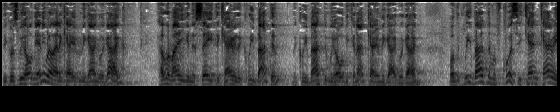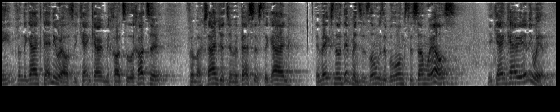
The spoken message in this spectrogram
because we hold anywhere allowed to carry from Migag Lagag. Elam are you going to say to carry the Kli Batim? The Kli Batim we hold you cannot carry Migag Lagag. Well, the Kli Batim, of course, you can't carry from the Gag to anywhere else. You can't carry Michatzel Lechatzer, from Aksadja to Mepesis to Gag. It makes no difference. As long as it belongs to somewhere else, you can't carry it anywhere.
